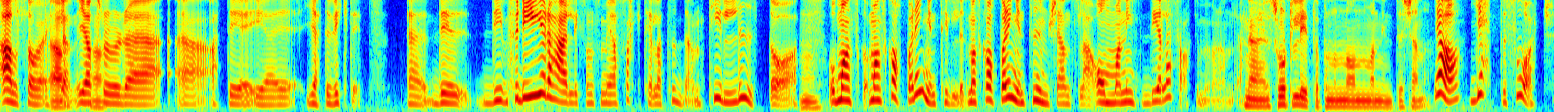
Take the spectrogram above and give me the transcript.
Alltså verkligen. Ja, jag ja. tror eh, eh, att det är jätteviktigt. Eh, det, det, för det är ju det här liksom som jag har sagt hela tiden. Tillit och, Mm. och man, man skapar ingen tillit. Man skapar ingen teamkänsla om man inte delar saker med varandra. Nej, det är svårt att lita på någon man inte känner. Ja, jättesvårt.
